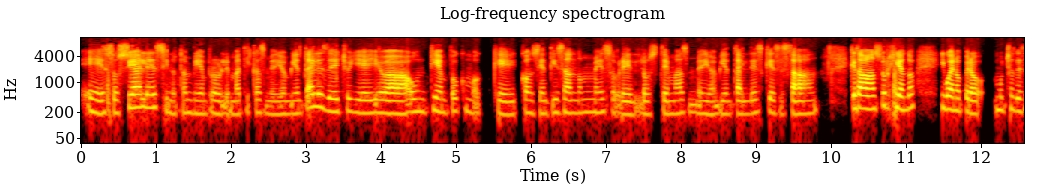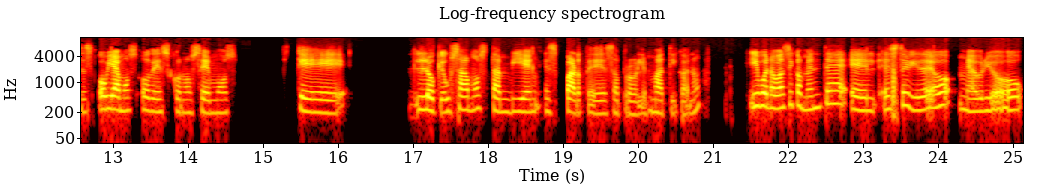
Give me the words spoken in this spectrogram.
eh, sociales, sino también problemáticas medioambientales. De hecho, ya llevaba un tiempo como que concientizándome sobre los temas medioambientales que, se estaban, que estaban surgiendo. Y bueno, pero muchas veces obviamos o desconocemos que lo que usamos también es parte de esa problemática, ¿no? Y bueno, básicamente este video me abrió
